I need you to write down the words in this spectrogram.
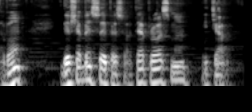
tá bom? Deus te abençoe, pessoal. Até a próxima e tchau.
